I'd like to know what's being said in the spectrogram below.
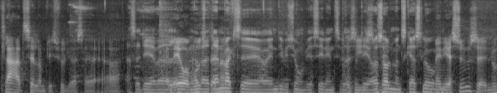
klart, selvom det selvfølgelig også er... er Altså, det har været, lavere har været. Danmarks øh, og anden division, vi har set indtil videre, så det er også hold, man skal slå. men jeg synes, at nu,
